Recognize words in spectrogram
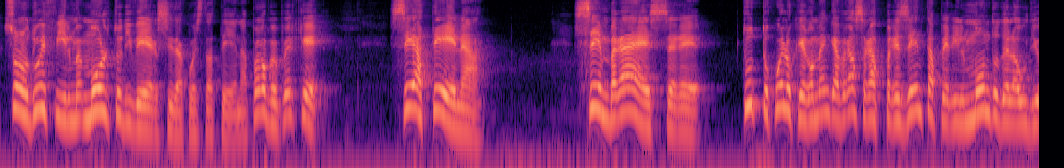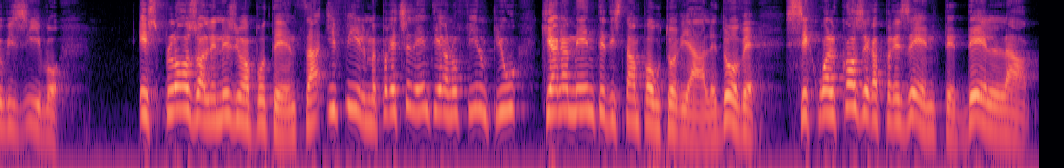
Sono due film molto diversi da questa Atena, proprio perché se Atena sembra essere tutto quello che Romain Gavras rappresenta per il mondo dell'audiovisivo, esploso all'ennesima potenza, i film precedenti erano film più chiaramente di stampo autoriale, dove se qualcosa era presente della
